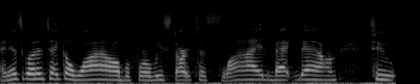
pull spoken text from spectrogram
and it's going to take a while before we start to slide back down to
